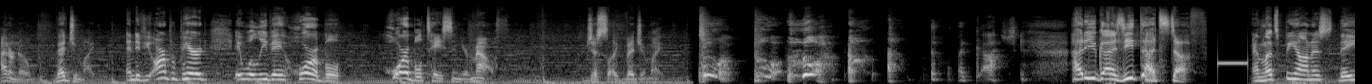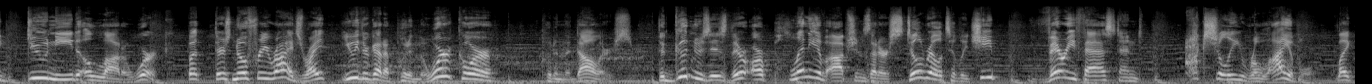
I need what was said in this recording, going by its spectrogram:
I don't know, Vegemite. And if you aren't prepared, it will leave a horrible, horrible taste in your mouth, just like Vegemite. oh my gosh, how do you guys eat that stuff? And let's be honest, they do need a lot of work. But there's no free rides, right? You either gotta put in the work or put in the dollars. The good news is there are plenty of options that are still relatively cheap, very fast, and actually reliable. Like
